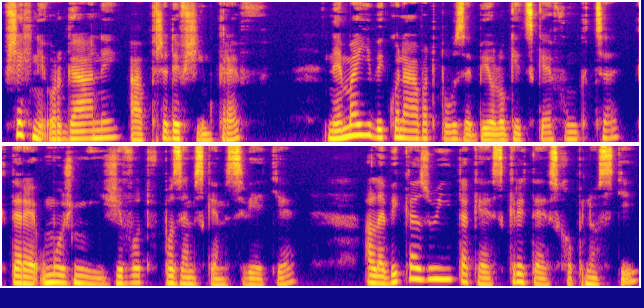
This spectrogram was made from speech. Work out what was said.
Všechny orgány a především krev nemají vykonávat pouze biologické funkce, které umožňují život v pozemském světě, ale vykazují také skryté schopnosti,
